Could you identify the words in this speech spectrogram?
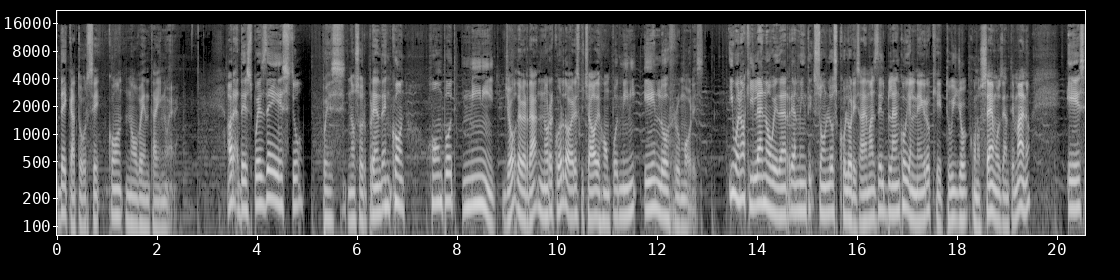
de 14,99. Ahora, después de esto, pues nos sorprenden con HomePod Mini. Yo de verdad no recuerdo haber escuchado de HomePod Mini en los rumores. Y bueno, aquí la novedad realmente son los colores, además del blanco y el negro que tú y yo conocemos de antemano, es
